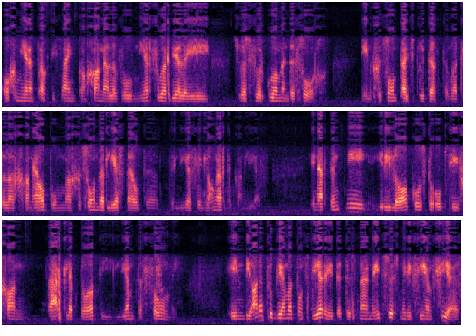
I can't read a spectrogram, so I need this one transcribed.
algemene praktisyn kan gaan. Hulle wil meer voordele hê soos voorkomende sorg en gesondheidsprodukte wat hulle gaan help om 'n gesonder leefstyl te te leef en langer te kan leef. En ek dink nie hierdie lae koste opsie gaan werklik daardie leemte vul nie. En die ander probleem wat ons weer het, dit is nou net soos met die VMV's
